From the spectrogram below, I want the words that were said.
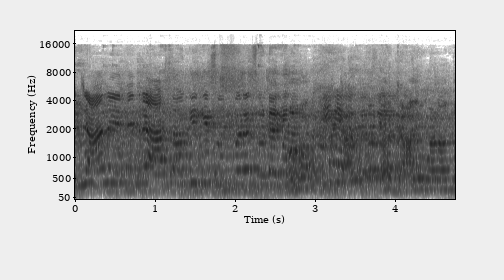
ಇರ್ಬೇಕಿತ್ತು ಜಾನು ಇದ್ದಿದ್ರೆ ಆ ಸಾಂಗಿಗೆ ಸೂಪರ್ ಸೂಟ್ ಆಗಿದೆ ಜಾದು ಮಾಡೋ ಅಂತ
